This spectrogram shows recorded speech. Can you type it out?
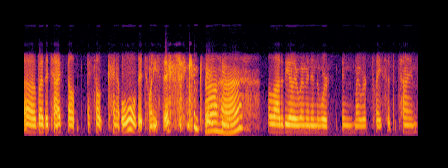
Uh, by the time I felt I felt kind of old at 26 compared Uh-huh. to a lot of the other women in the work in my workplace at the time.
